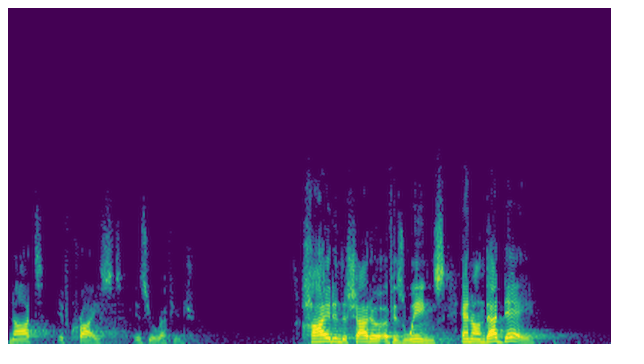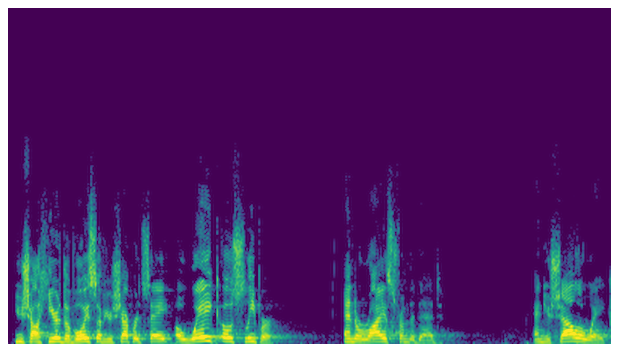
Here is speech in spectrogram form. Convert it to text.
Not if Christ is your refuge. Hide in the shadow of his wings, and on that day you shall hear the voice of your shepherd say, Awake, O sleeper, and arise from the dead. And you shall awake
